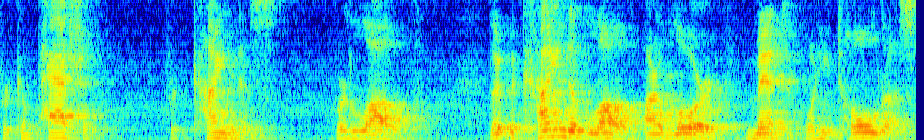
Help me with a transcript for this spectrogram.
for compassion, for kindness, for love. The, the kind of love our Lord meant when he told us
